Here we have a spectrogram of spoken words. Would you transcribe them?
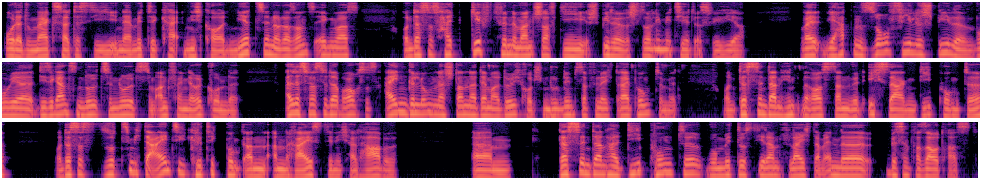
oder du merkst halt, dass die in der Mitte nicht koordiniert sind oder sonst irgendwas. Und das ist halt Gift für eine Mannschaft, die spielerisch so limitiert ist wie wir. Weil wir hatten so viele Spiele, wo wir diese ganzen 0 zu 0 zum Anfang der Rückrunde, alles, was du da brauchst, ist ein gelungener Standard, der mal durchrutscht und du nimmst da vielleicht drei Punkte mit. Und das sind dann hinten raus, dann würde ich sagen, die Punkte. Und das ist so ziemlich der einzige Kritikpunkt an, an Reis, den ich halt habe. Ähm, das sind dann halt die Punkte, womit du es dir dann vielleicht am Ende ein bisschen versaut hast.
